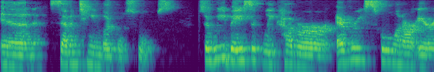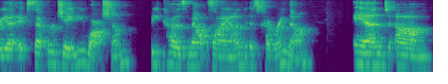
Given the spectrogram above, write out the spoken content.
in 17 local schools. So we basically cover every school in our area except for JV Washam because Mount Zion is covering them and um,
